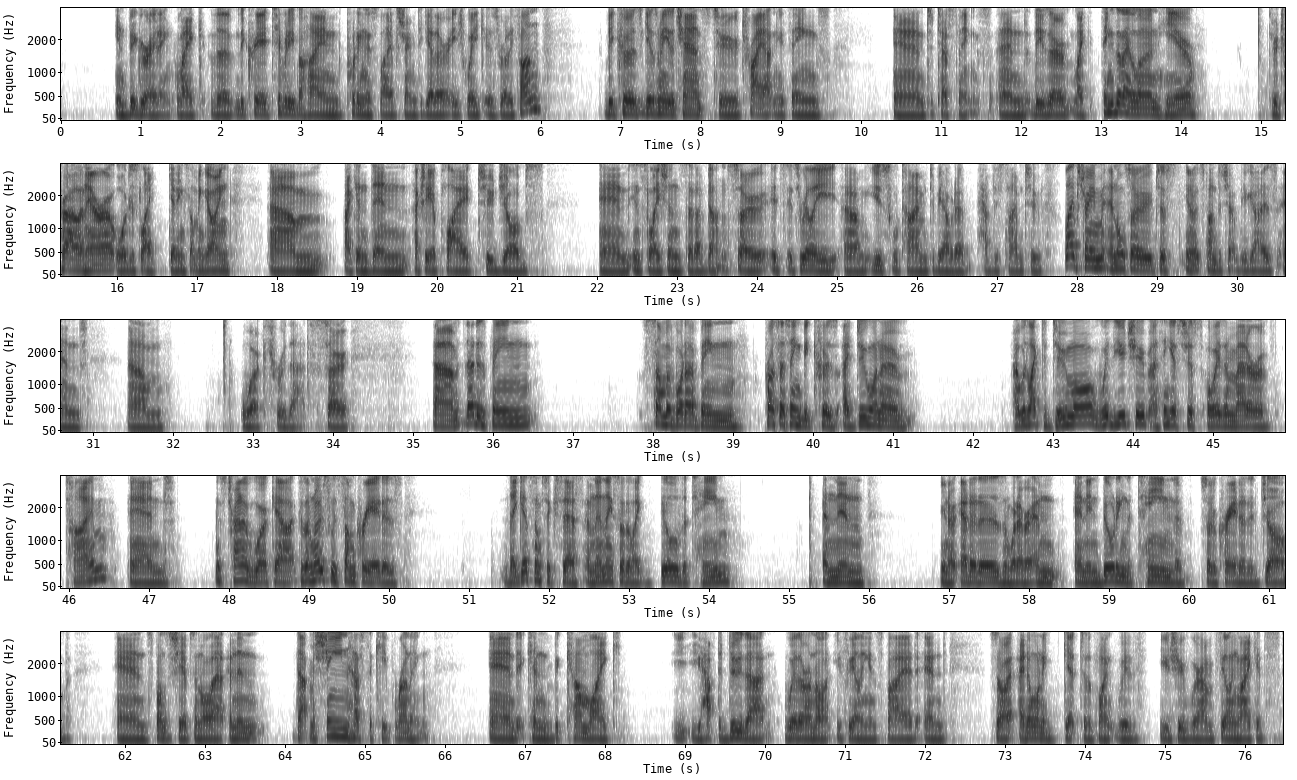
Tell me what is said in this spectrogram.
invigorating. Like the the creativity behind putting this live stream together each week is really fun because it gives me the chance to try out new things and to test things. And these are like things that I learn here through trial and error or just like getting something going. Um, I can then actually apply to jobs and installations that I've done. So it's it's really um, useful time to be able to have this time to live stream and also just you know it's fun to chat with you guys and um, work through that. So um, that has been some of what I've been processing because I do want to. I would like to do more with YouTube. I think it's just always a matter of time and it's trying to work out because I've noticed with some creators they get some success and then they sort of like build a team and then you know editors and whatever and and in building the team they've sort of created a job and sponsorships and all that and then that machine has to keep running and it can become like you, you have to do that whether or not you're feeling inspired and so I, I don't want to get to the point with youtube where i'm feeling like it's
